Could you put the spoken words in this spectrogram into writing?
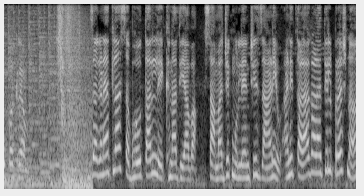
उपक्रम. जगण्यातला सभोवताल लेखनात यावा. सामाजिक मूल्यांची जाणीव आणि तळागाळातील प्रश्न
